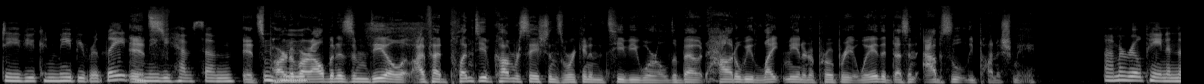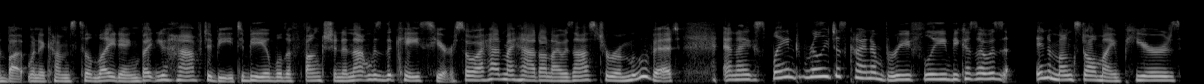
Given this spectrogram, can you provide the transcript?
Dave, you can maybe relate and maybe have some. It's part mm-hmm. of our albinism deal. I've had plenty of conversations working in the TV world about how do we light me in an appropriate way that doesn't absolutely punish me. I'm a real pain in the butt when it comes to lighting, but you have to be to be able to function. And that was the case here. So I had my hat on, I was asked to remove it. And I explained really just kind of briefly because I was in amongst all my peers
